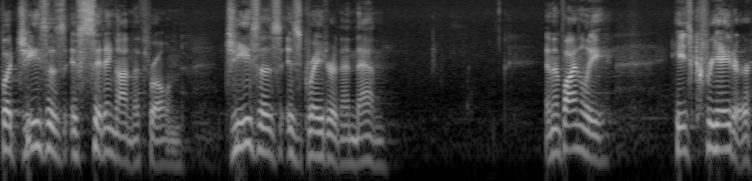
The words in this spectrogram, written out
but Jesus is sitting on the throne. Jesus is greater than them. And then finally, he's creator.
